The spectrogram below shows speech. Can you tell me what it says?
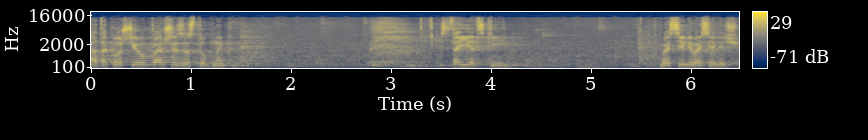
а також його перший заступник Стаєцький Василий Васильевич.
